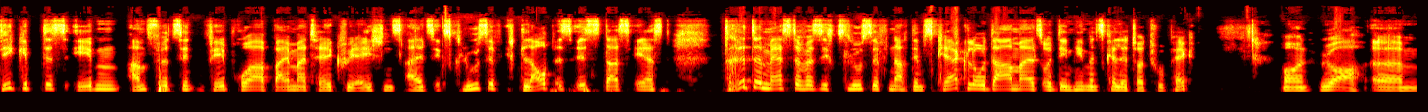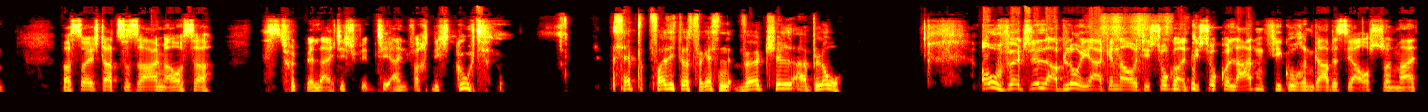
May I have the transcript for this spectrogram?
die gibt es eben am 14. Februar bei Mattel Creations als Exclusive. Ich glaube, es ist das erst dritte Masterverse Exclusive nach dem Scarecrow damals und dem Human Skeletor Two-Pack. Und ja, ähm, was soll ich dazu sagen, außer es tut mir leid, ich finde die einfach nicht gut. Sepp, Vorsicht, du hast vergessen, Virgil Abloh. Oh, Virgil Abloh, ja genau, die, Schoko die Schokoladenfiguren gab es ja auch schon mal.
